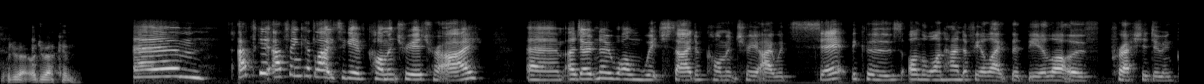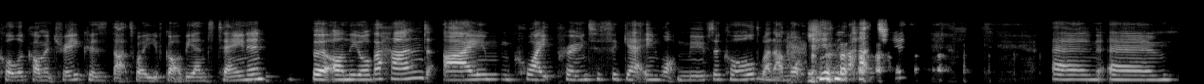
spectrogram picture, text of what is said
What do you, what do you reckon? Um, I think I think I'd like to give commentary a try. Um, I don't know on which side of commentary I would sit because on the one hand I feel like there'd be a lot of pressure doing color commentary because that's where you've got to be entertaining. But on the other hand, I'm quite prone to forgetting what moves are called when I'm watching matches. And um,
